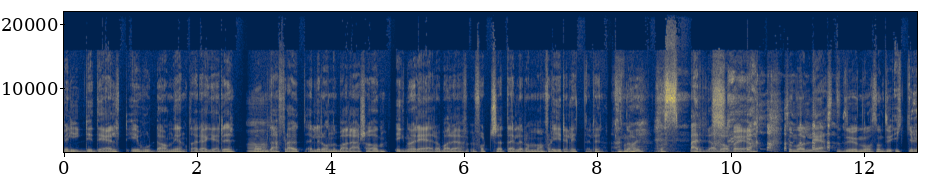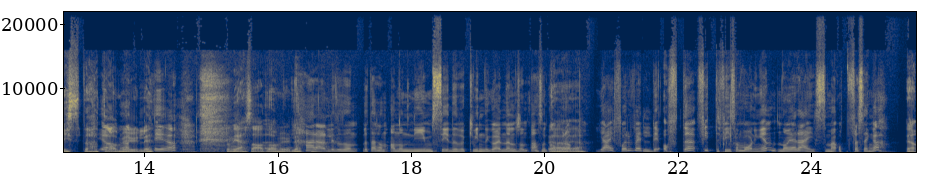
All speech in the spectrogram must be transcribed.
veldig delt i hvordan jenta reagerer. Og om det er flaut, eller om det bare er sånn ignorere og bare fortsette, eller om man flirer litt, eller Nå, Oi. nå sperra du opp øya. Så nå leste du noe som du ikke visste at Ja. var mulig. Ja. Som jeg sa at var mulig. Her er det liksom sånn, dette er sånn anonym side ved Kvinneguiden eller noe sånt, da, som kommer ja. opp. Jeg får veldig ofte fittefis om morgenen når jeg reiser meg opp fra senga. Ja.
